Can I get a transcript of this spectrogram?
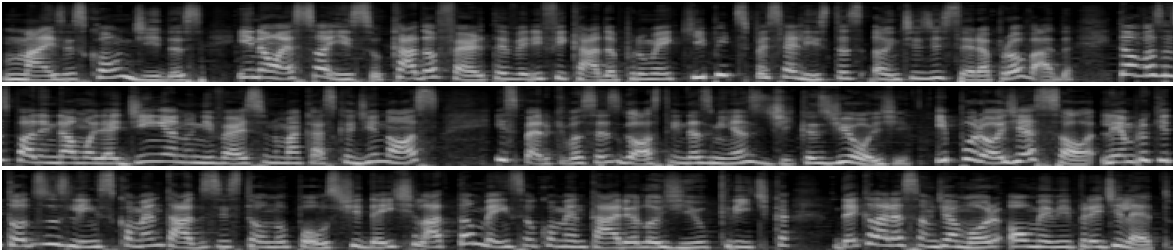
mais escondidas. E não é só isso, cada oferta é verificada por uma equipe de especialistas antes de ser aprovada. Então vocês podem dar uma olhadinha no universo numa casca de nós Espero que vocês gostem das minhas dicas de hoje. E por hoje é só. Lembro que todos os links comentados estão no post. Deixe lá também seu comentário, elogio, crítica, declaração de amor ou meme predileto.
